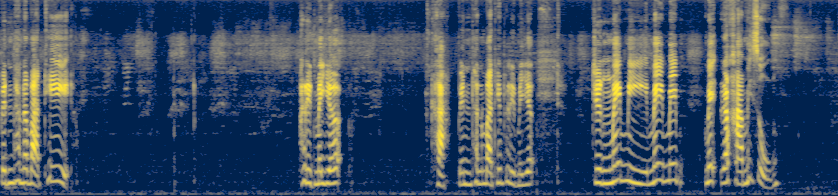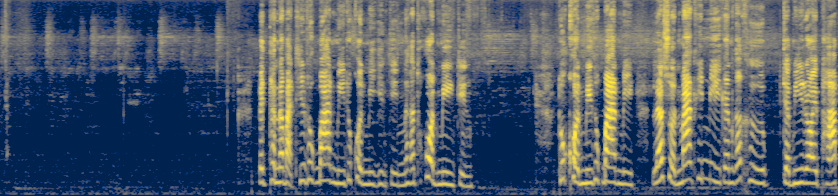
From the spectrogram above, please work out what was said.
เป็นธนบัตรที่ ผลิตมาเยอะ ค่ะ เป็นธนบัตรที่ผลิตมาเยอะ จึงไม่มีไม่ไม่ไม่ราคาไม่สูงเป็นธนบัตรที่ทุกบ้านมีทุกคนมีจริง ๆ นะคะ ทุกคนมีจริง ทุกคนมีทุกบ้านมี แล้วส่วนมากที่มีกันก็คือจะมีรอยพับ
